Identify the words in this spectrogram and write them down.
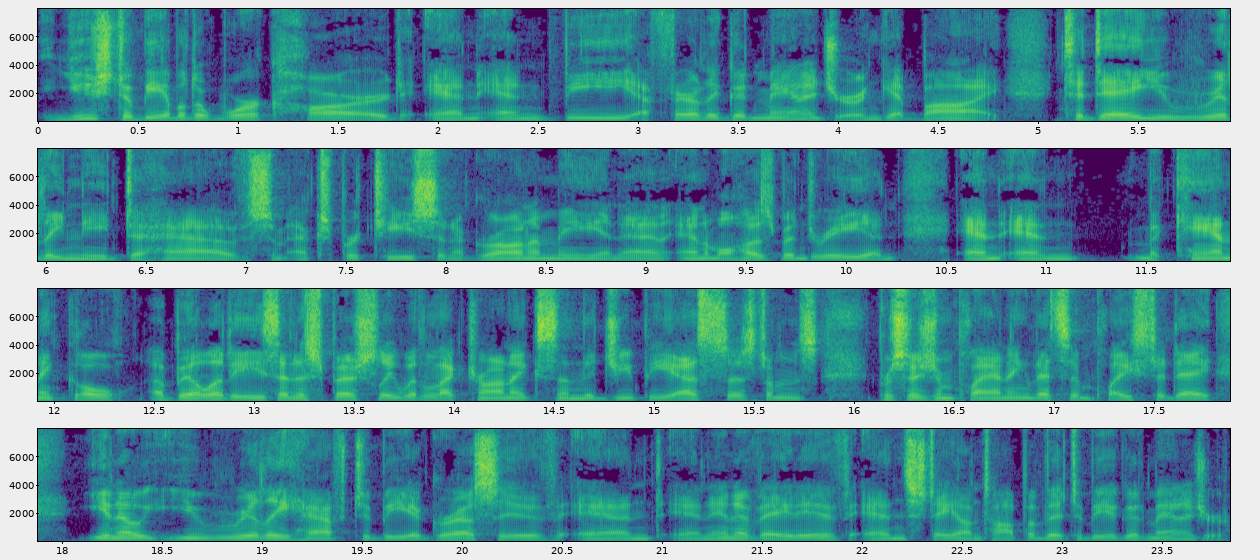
used to be able to work hard and and be a fairly good manager and get by. Today, you really need to have some expertise in agronomy and an, animal husbandry and and and mechanical abilities, and especially with electronics and the GPS systems, precision planning that's in place today, you know, you really have to be aggressive and, and innovative and stay on top of it to be a good manager.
